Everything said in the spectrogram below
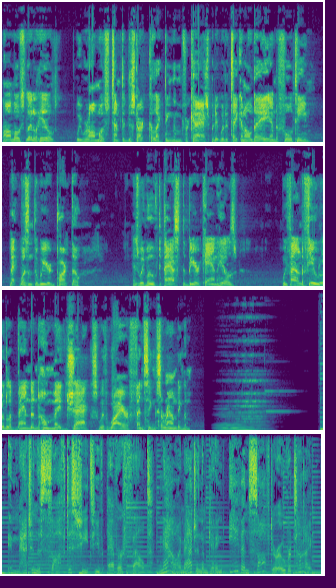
Almost little hills. We were almost tempted to start collecting them for cash, but it would have taken all day and a full team. That wasn't the weird part, though. As we moved past the beer can hills, we found a few little abandoned homemade shacks with wire fencing surrounding them. Imagine the softest sheets you've ever felt. Now imagine them getting even softer over time.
